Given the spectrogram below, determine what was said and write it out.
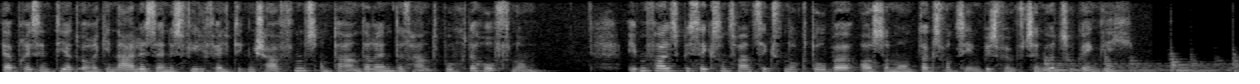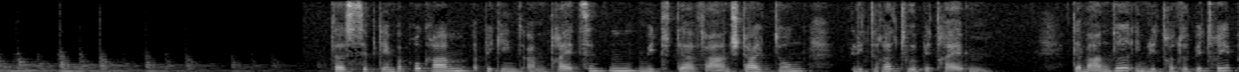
Er präsentiert Originale seines vielfältigen Schaffens, unter anderem das Handbuch der Hoffnung ebenfalls bis 26. Oktober außer montags von 10 bis 15 Uhr zugänglich. Das Septemberprogramm beginnt am 13. mit der Veranstaltung Literatur betreiben. Der Wandel im Literaturbetrieb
